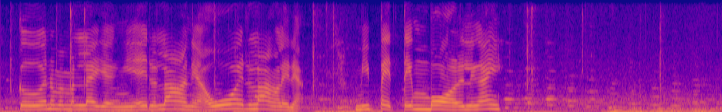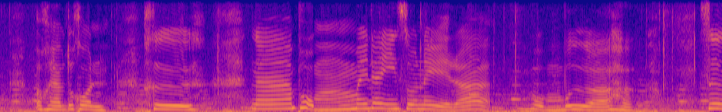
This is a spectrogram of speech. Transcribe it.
กเกินทำไมมันแหลกอย่างนี้ไอ้ด้านล่างเนี่ย โอ้ยด้านล่างอะไรเนี่ย มีเป็ดเต็มบ่อเลยเลยไง โอเคครับทุกคน คือ นะผมไม่ได้อิโซเนตอะผมเบื่อ ซึ่ง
